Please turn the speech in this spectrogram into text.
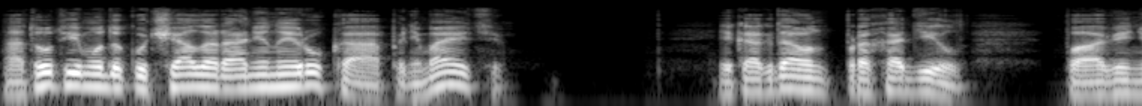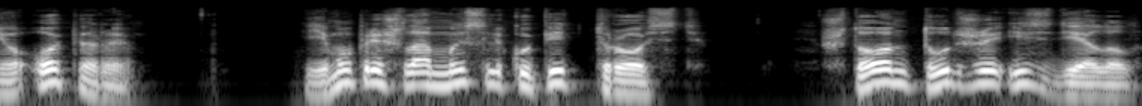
А тут ему докучала раненая рука, понимаете? И когда он проходил по авеню оперы, ему пришла мысль купить трость, что он тут же и сделал.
